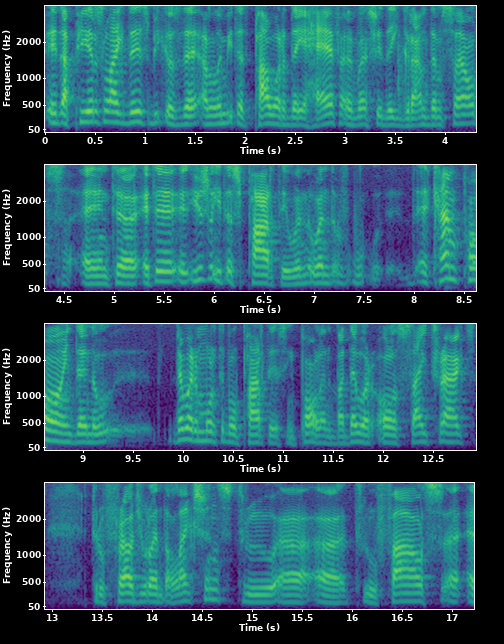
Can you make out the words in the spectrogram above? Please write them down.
it appears like this because the unlimited power they have eventually they grant themselves and uh, it, it usually it is party when when the, at some point then there were multiple parties in Poland but they were all sidetracked through fraudulent elections through uh, uh, through false uh, uh,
